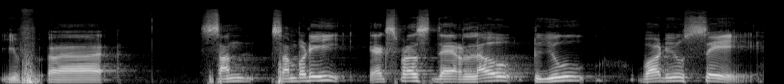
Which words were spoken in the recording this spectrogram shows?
If uh, some somebody express their love to you what do you say?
